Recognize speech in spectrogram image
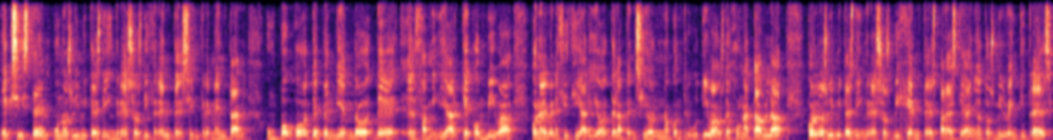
existen unos límites de ingresos diferentes. Se incrementan un poco dependiendo del familiar que conviva con el beneficiario de la pensión no contributiva. Os dejo una tabla con los límites de ingresos vigentes para este año 2023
